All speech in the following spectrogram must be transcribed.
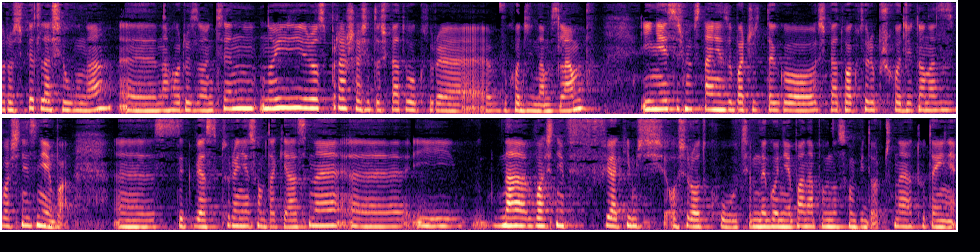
y, rozświetla się łuna y, na horyzoncie, no i rozprasza się to światło, które wychodzi nam z lamp i nie jesteśmy w stanie zobaczyć tego światła, które przychodzi do nas właśnie z nieba, z tych gwiazd, które nie są tak jasne i na właśnie w jakimś ośrodku ciemnego nieba na pewno są widoczne, a tutaj nie.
